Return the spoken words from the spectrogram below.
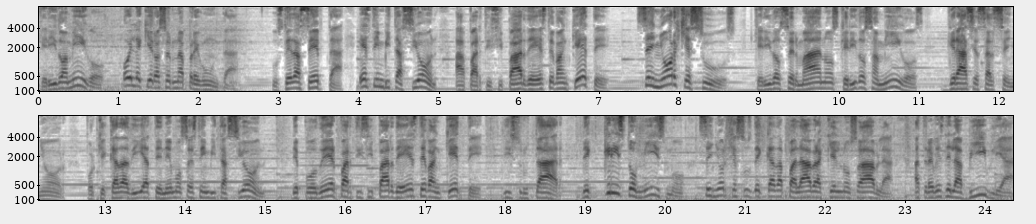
querido amigo, hoy le quiero hacer una pregunta. ¿Usted acepta esta invitación a participar de este banquete? Señor Jesús, queridos hermanos, queridos amigos, gracias al Señor, porque cada día tenemos esta invitación de poder participar de este banquete, disfrutar de Cristo mismo, Señor Jesús, de cada palabra que Él nos habla, a través de la Biblia,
